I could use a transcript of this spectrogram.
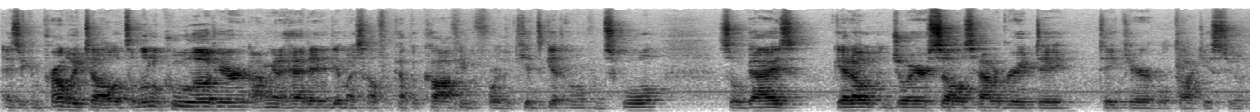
as you can probably tell, it's a little cool out here. I'm going to head in and get myself a cup of coffee before the kids get home from school. So guys, get out, enjoy yourselves, have a great day. Take care. We'll talk to you soon.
